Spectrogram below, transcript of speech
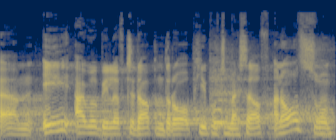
um, A, I will be lifted up and draw people to myself, and also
